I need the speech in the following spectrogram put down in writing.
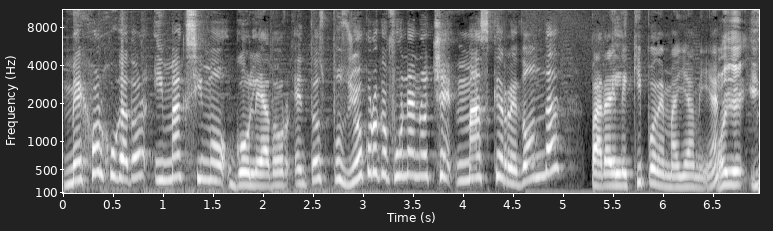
mejor jugador y máximo goleador. Entonces, pues yo creo que fue una noche más que redonda para el equipo de Miami, ¿eh? Oye, ¿y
